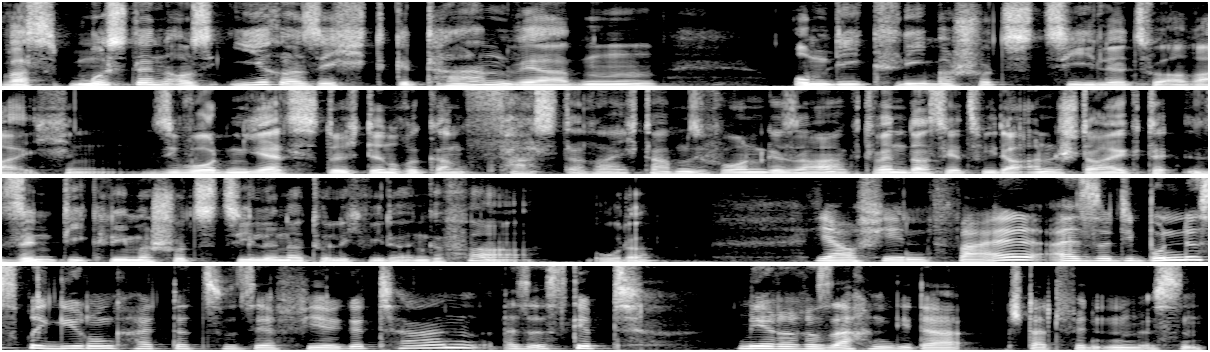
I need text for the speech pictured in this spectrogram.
Was muss denn aus Ihrer Sicht getan werden, um die Klimaschutzziele zu erreichen? Sie wurden jetzt durch den Rückgang fast erreicht, haben Sie vorhin gesagt. Wenn das jetzt wieder ansteigt, sind die Klimaschutzziele natürlich wieder in Gefahr, oder? Ja, auf jeden Fall. Also die Bundesregierung hat dazu sehr viel getan. Also es gibt mehrere Sachen, die da stattfinden müssen.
